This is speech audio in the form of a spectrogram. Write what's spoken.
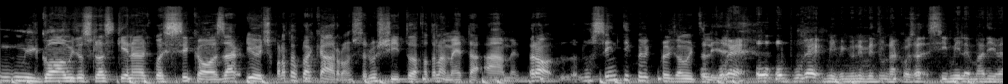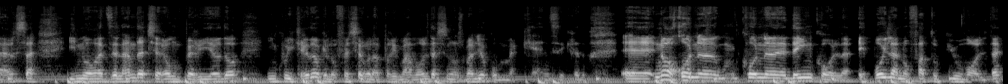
il gomito sulla schiena, qualsiasi cosa. Io ci ho provato a placarlo, non sono riuscito, ha fatto la meta, amen. Però lo senti quel, quel gomito lì. Oppure, o, oppure mi vengono in mente una cosa simile ma diversa. In Nuova Zelanda c'era un periodo in cui credo che lo fecero la prima volta, se non sbaglio, con McKenzie, credo. Eh, no, con, con Dane Cole, e poi l'hanno fatto più volte,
